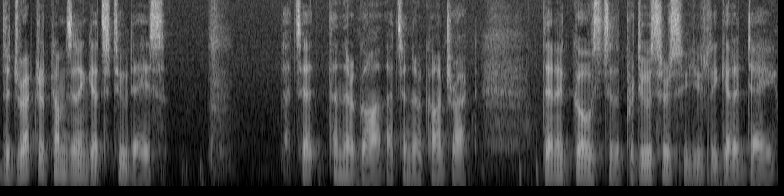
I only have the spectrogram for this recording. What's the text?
the director comes in and gets two days. That's it. Then they're gone. That's in their contract. Then it goes to the producers who usually get a day,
